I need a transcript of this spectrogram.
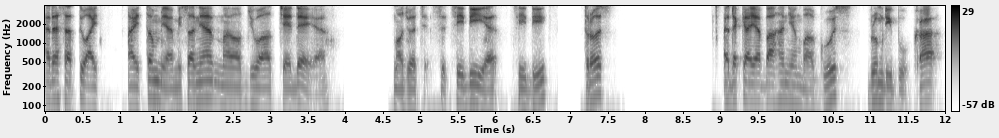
ada satu it- item ya, misalnya mau jual CD ya. Mau jual CD ya, CD. Terus ada kayak bahan yang bagus, belum dibuka,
